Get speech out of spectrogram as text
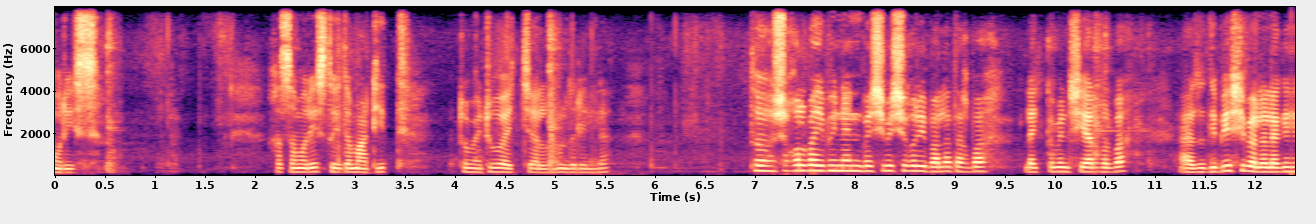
মরিচ। খাসা মরিচ, তো এটা মাটিত, টমেটো আইচ্ছে আলহামদুলিল্লাহ। তো সকল ভাই বোনেন, বেশি বেশি করে ভালো থাকবা লাইক কমেন্ট শেয়ার করবা। আর যদি বেশি ভালো লাগে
